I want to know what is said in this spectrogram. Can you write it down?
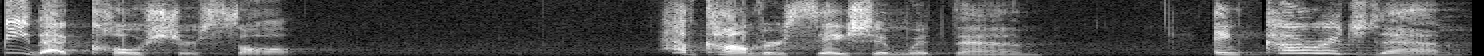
Be that kosher salt. Have conversation with them. Encourage them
